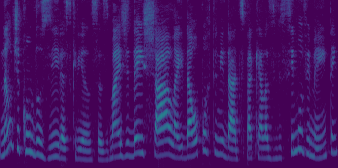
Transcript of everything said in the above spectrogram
não de conduzir as crianças, mas de deixá-la e dar oportunidades para que elas se movimentem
